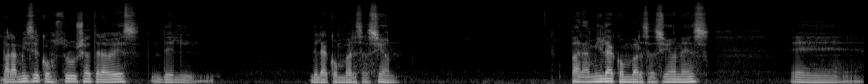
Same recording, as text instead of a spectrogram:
para mí se construye a través del, de la conversación. Para mí la conversación es eh,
